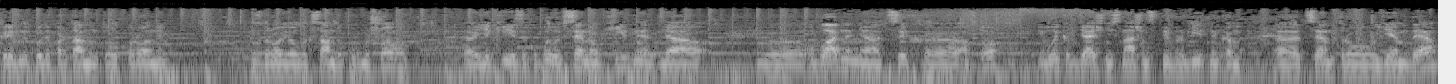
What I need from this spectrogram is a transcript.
керівнику департаменту охорони здоров'я Олександру Курмишову, які закупили все необхідне для обладнання цих авто. І велика вдячність нашим співробітникам центру ЄМД е,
